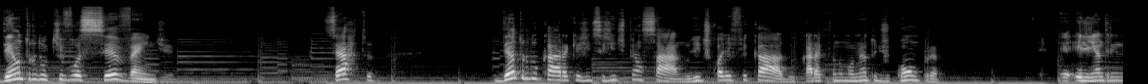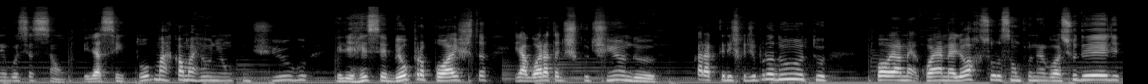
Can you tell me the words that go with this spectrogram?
dentro do que você vende. Certo? Dentro do cara que a gente, se a gente pensar no lead qualificado, o cara que está no momento de compra, ele entra em negociação. Ele aceitou marcar uma reunião contigo, ele recebeu proposta e agora está discutindo característica de produto, qual é a, qual é a melhor solução para o negócio dele,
